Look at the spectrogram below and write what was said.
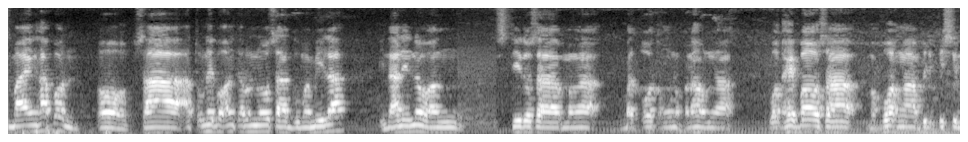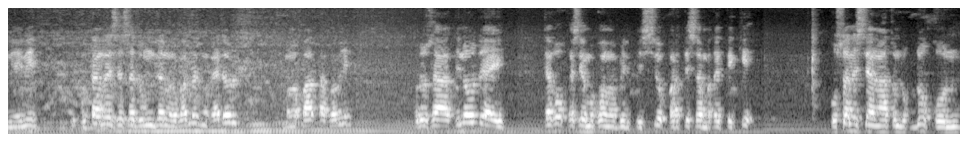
maayong hapon. Oh, sa atong naibawan karon no sa Gumamila, inani no ang estilo sa mga bag-o tong unang panahon nga wa kahibaw sa makuha nga benepisyo niya ini. Iputang rin sa sa dunggan mga partners, mga idol, mga bata pa mi. Pero sa tinuod ay dako kasi makuha nga benepisyo parte sa matagtiki. Usa ni siya nga atong dukdukon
